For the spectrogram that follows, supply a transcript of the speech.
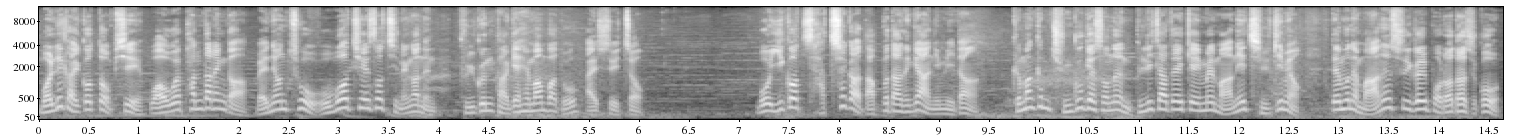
멀리 갈 것도 없이 와우의 판다렌과 매년 초 오버워치에서 진행하는 붉은 닭의 해만 봐도 알 수 있죠 뭐 이것 자체가 나쁘다는 게 아닙니다. 그만큼 중국에서는 블리자드의 게임을 많이 즐기며 때문에 많은 수익을 벌어다주고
